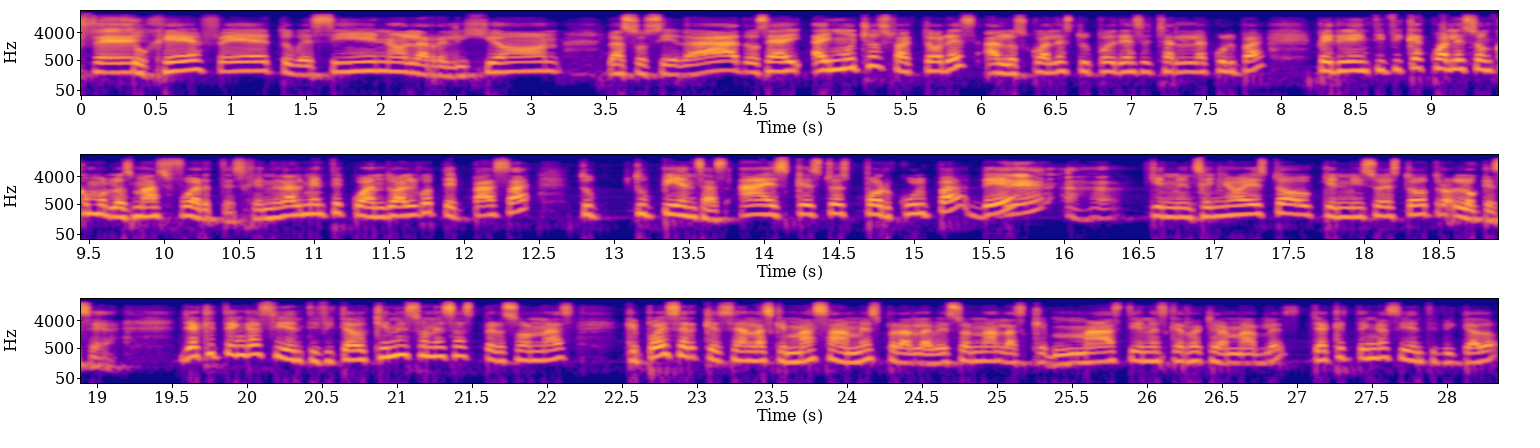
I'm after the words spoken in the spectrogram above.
jefe. tu jefe, tu vecino, la religión, la sociedad, o sea, hay, hay muchos factores a los cuales tú podrías echarle la culpa, pero identifica cuáles son como los más fuertes. Generalmente cuando algo te pasa, tú, tú piensas, ah, es que esto es por culpa de. Ajá. quien me enseñó esto o quien me hizo esto otro, lo que sea. Ya que tengas identificado quiénes son esas personas que puede ser que sean las que más ames, pero a la vez son a las que más tienes que reclamarles, ya que tengas identificado,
